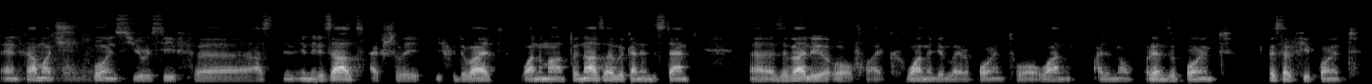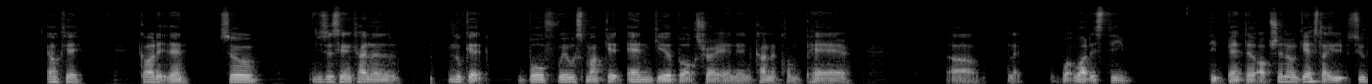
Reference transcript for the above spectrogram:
and how much points you receive as in, in result. Actually, if you divide one amount to another, we can understand uh, the value of like one Eigenlayer point or one, I don't know, Renzo point, SLP point. Okay, got it then. So you just can kind of look at both Whales Market and Gearbox, right? And then kind of compare uh, like what, what is the the better option, I guess. Like so,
